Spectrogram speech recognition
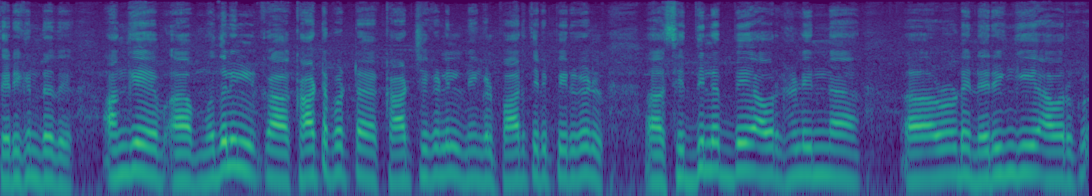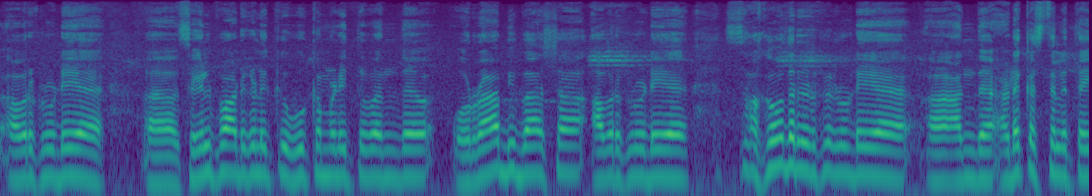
தெரிகின்றது. அங்கே முதலில் கா- காட்டப்பட்ட காட்சிகளில் நீங்கள் பார்த்திருப்பீர்கள் சித்திலப்பே அவர்களின் அவருடைய நெருங்கி அவர்கள் அவர்களுடைய செயல்பாடுகளுக்கு ஊக்கமளித்து வந்த ஒராபி பாஷா அவர்களுடைய சகோதரர்களுடைய அந்த அடக்கஸ்தலத்தை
